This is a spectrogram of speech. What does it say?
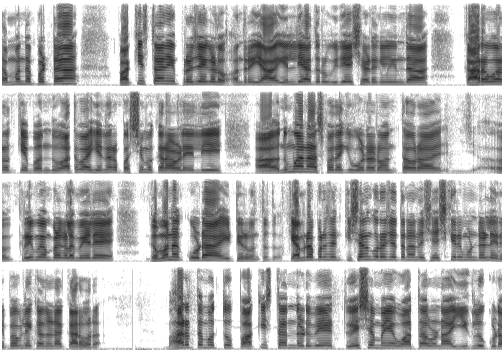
ಸಂಬಂಧಪಟ್ಟ ಪಾಕಿಸ್ತಾನಿ ಪ್ರಜೆಗಳು, ಅಂದರೆ ಯಾ, ಎಲ್ಲಿಯಾದರೂ ವಿದೇಶಿ ಹಡಗುಗಳಿಂದ ಕಾರವಾರಕ್ಕೆ ಬಂದು ಅಥವಾ ಏನಾರು ಪಶ್ಚಿಮ ಕರಾವಳಿಯಲ್ಲಿ ಅನುಮಾನಾಸ್ಪದವಾಗಿ ಓಡಾಡುವಂಥವರ ಕ್ರೀಮ್ ಮೆಂಬರ್ಗಳ ಮೇಲೆ ಗಮನ ಕೂಡ ಇಟ್ಟಿರುವಂಥದ್ದು. ಕ್ಯಾಮ್ರಾ ಪರ್ಸನ್ ಕಿಶನ್ ಗುರು ಜೊತೆ ನಾನು ಶೇಷಗಿರಿ ಮುಂಡಳ್ಳಿ, ರಿಪಬ್ಲಿಕ್ ಕನ್ನಡ ಕಾರವಾರ. ಭಾರತ ಮತ್ತು ಪಾಕಿಸ್ತಾನ ನಡುವೆ ದ್ವೇಷಮಯ ವಾತಾವರಣ ಈಗಲೂ ಕೂಡ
